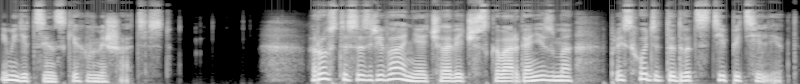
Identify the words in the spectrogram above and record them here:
и медицинских вмешательств. Рост и созревание человеческого организма происходит до 25 лет.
